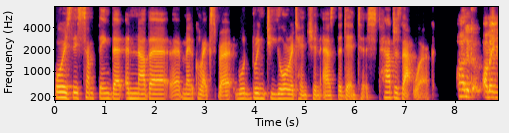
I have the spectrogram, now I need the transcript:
Or is this something that another uh, medical expert would bring to your attention as the dentist? How does that work? Oh, look, I mean,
